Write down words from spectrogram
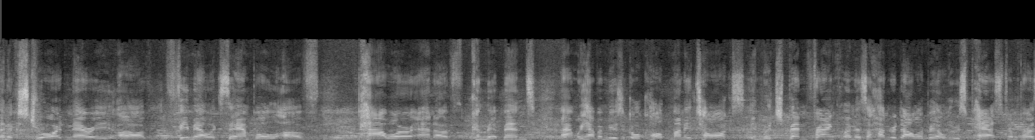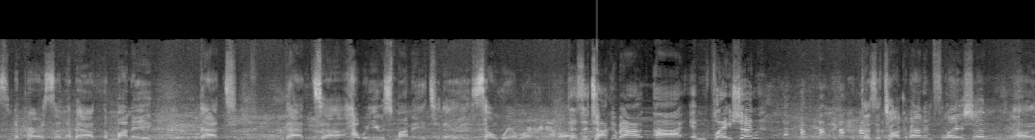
an extraordinary uh, female example of power and of commitment. And we have a musical called Money Talks, in which Ben Franklin is a $100 bill who's passed from person to person about the money that, that uh, how we use money today. So we're working on all Does it talk about uh, inflation? Does it talk about inflation? Uh,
